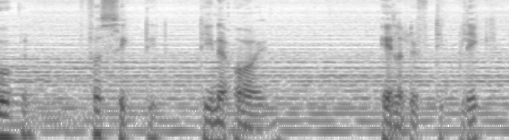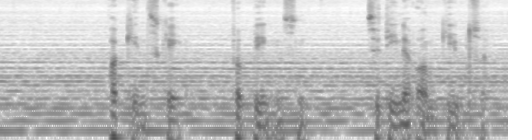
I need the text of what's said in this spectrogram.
Åbn forsigtigt dine øjne, eller løft dit blik og genskab forbindelsen til dine omgivelser.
